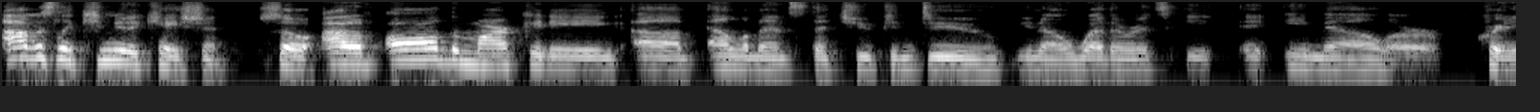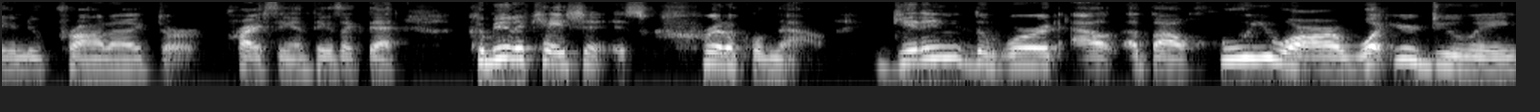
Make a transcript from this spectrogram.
obviously communication. So out of all the marketing um, elements that you can do, you know, whether it's e- email or creating a new product or pricing and things like that, communication is critical now. Getting the word out about who you are, what you're doing,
